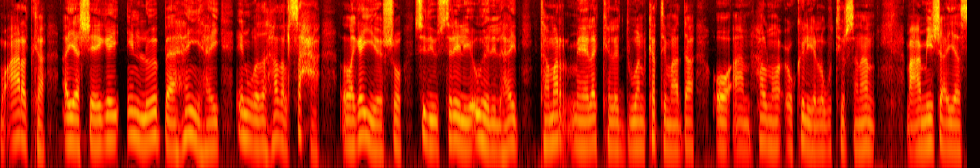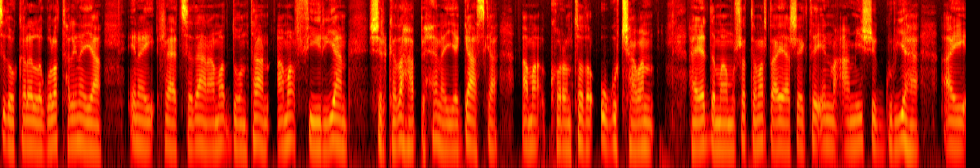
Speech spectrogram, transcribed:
Mucaaradka ayaa sheegay in loo baahan yahay in wadahadal saxa laga yeesho sidii australia u heli lahayd tamar meelo kala duwan ka timaada oo aan hal nooc oo keliya lagu tiirsanaan. Macaamiisha ayaa sidoo kale lagula talinayaa inay raadsadaan ama doontaan ama fiiriyaan shirkadaha bixinaya gaaska ama korontada ugu jaban. Hay'adda maamusho tamarta ayaa sheegtay in macaamiisha guryaha ay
